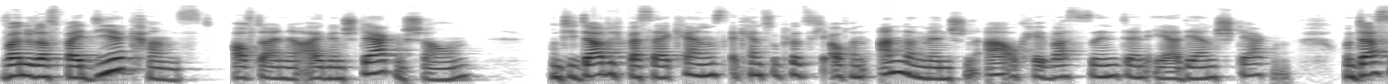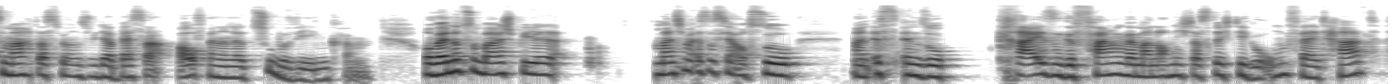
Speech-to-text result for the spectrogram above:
Und wenn du das bei dir kannst, auf deine eigenen Stärken schauen, und die dadurch besser erkennst, erkennst du plötzlich auch in anderen Menschen, ah, okay, was sind denn eher deren Stärken? Und das macht, dass wir uns wieder besser aufeinander zubewegen können. Und wenn du zum Beispiel, manchmal ist es ja auch so, man ist in so Kreisen gefangen, wenn man noch nicht das richtige Umfeld hat,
